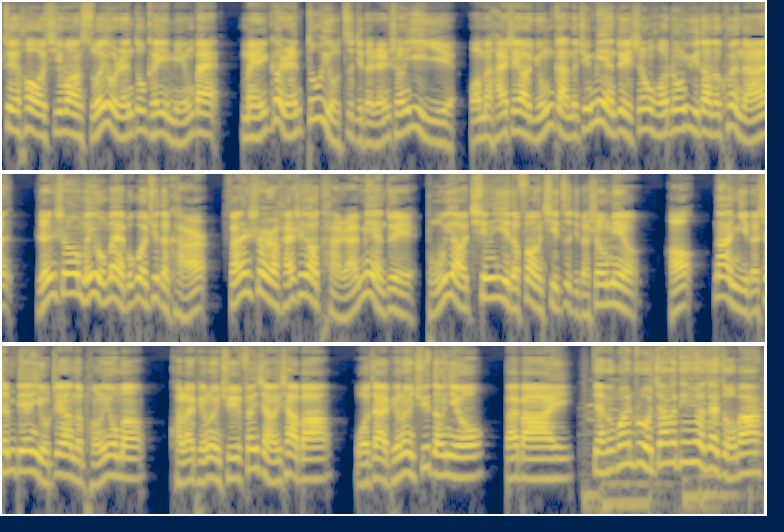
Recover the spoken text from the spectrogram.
最后，希望所有人都可以明白，每个人都有自己的人生意义，我们还是要勇敢的去面对生活中遇到的困难。人生没有迈不过去的坎儿，凡事还是要坦然面对，不要轻易的放弃自己的生命。好，那你的身边有这样的朋友吗？快来评论区分享一下吧，我在评论区等你哦。拜拜，点个关注，加个订阅再走吧。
